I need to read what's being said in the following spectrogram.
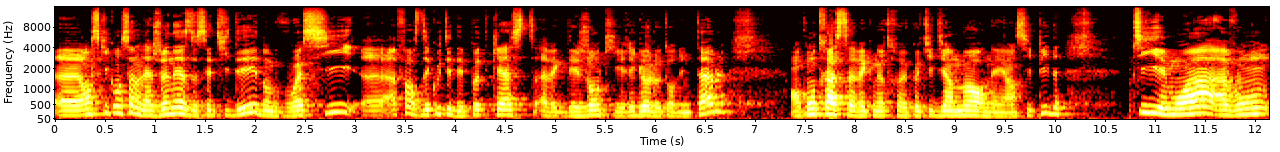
Euh, en ce qui concerne la jeunesse de cette idée, donc voici, euh, à force d'écouter des podcasts avec des gens qui rigolent autour d'une table, en contraste avec notre quotidien morne et insipide, Ti et moi avons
